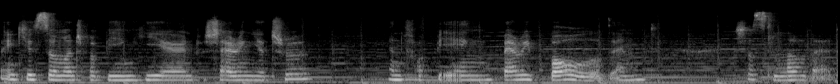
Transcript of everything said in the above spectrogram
Thank you so much for being here and for sharing your truth and for being very bold and just love that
